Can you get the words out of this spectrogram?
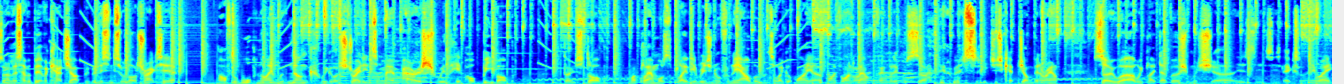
So let's have a bit of a catch up. We've been listening to a lot of tracks here. After Warp 9 with Nunk, we got straight into Man Parrish with Hip Hop Bebop. Don't Stop. My plan was to play the original from the album until I got my uh, my vinyl out and found that it was, uh, it just kept jumping around. So uh, we played that version, which uh, is, is, is excellent anyway.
